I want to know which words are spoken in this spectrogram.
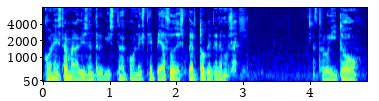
con esta maravillosa entrevista con este pedazo de experto que tenemos aquí. Hasta luego.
